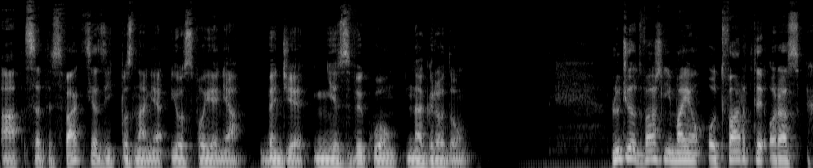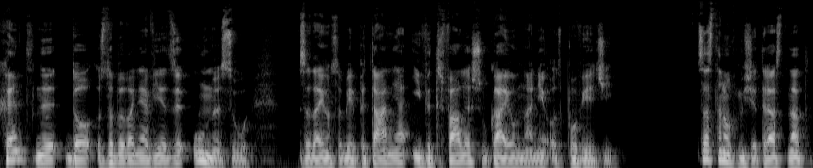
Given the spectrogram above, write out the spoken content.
a satysfakcja z ich poznania i oswojenia będzie niezwykłą nagrodą. Ludzie odważni mają otwarty oraz chętny do zdobywania wiedzy umysł, zadają sobie pytania i wytrwale szukają na nie odpowiedzi. Zastanówmy się teraz nad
